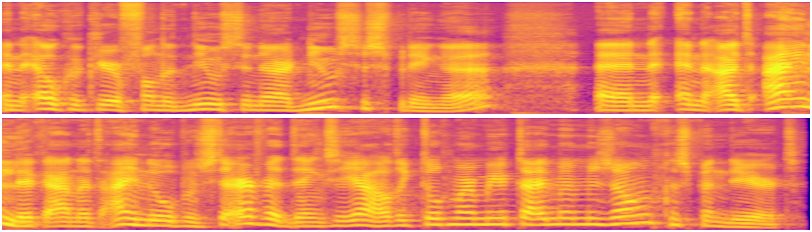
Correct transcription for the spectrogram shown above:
En elke keer van het nieuwste naar het nieuwste springen. En, en uiteindelijk, aan het einde op hun sterfbed, denken ze: ja, had ik toch maar meer tijd met mijn zoon gespendeerd.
